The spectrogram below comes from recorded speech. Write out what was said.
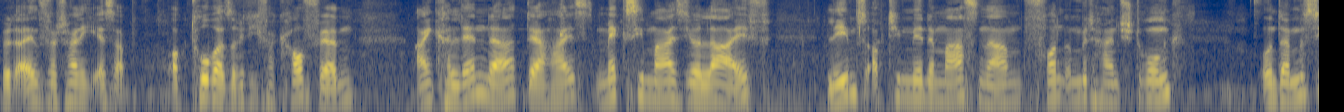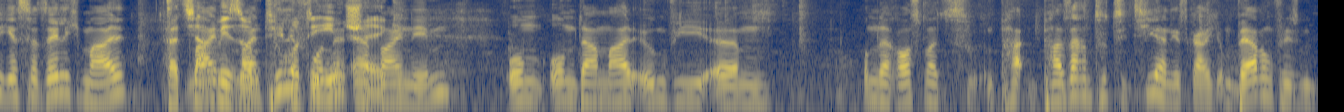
wird allerdings wahrscheinlich erst ab Oktober so richtig verkauft werden, ein Kalender, der heißt Maximize Your Life, lebensoptimierende Maßnahmen von und mit Heinz Strunk. Und da müsste ich jetzt tatsächlich mal mein, so ein mein Telefon herbeinehmen, um, um da mal irgendwie, ähm, um daraus mal zu, ein, paar, ein paar Sachen zu zitieren. Jetzt gar nicht, um Werbung für diesen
